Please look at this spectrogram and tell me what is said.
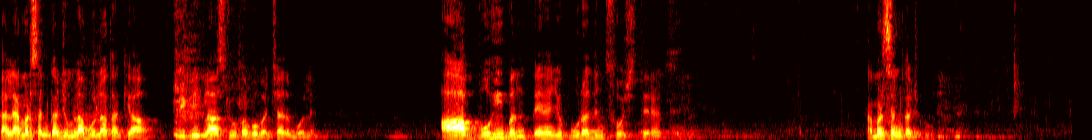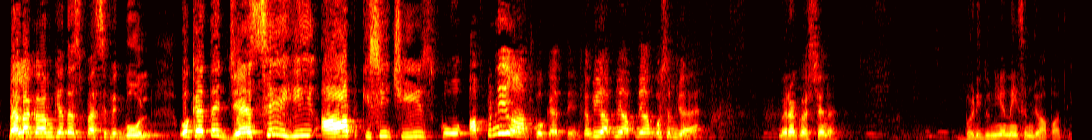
कल एमरसन का जुमला बोला था, क्या? वीकली क्लास टू का कोई बच्चा तो बोले। आप वही बनते हैं जो पूरा दिन सोचते रहते हैं। एमरसन का जुमला। पहला काम क्या था? स्पेसिफिक गोल वो कहते हैं, जैसे ही आप किसी चीज़ को अपने आप को कहते हैं, कभी आपने अपने आप को समझाया? मेरा क्वेश्चन है। बड़ी दुनिया नहीं समझा पाती।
